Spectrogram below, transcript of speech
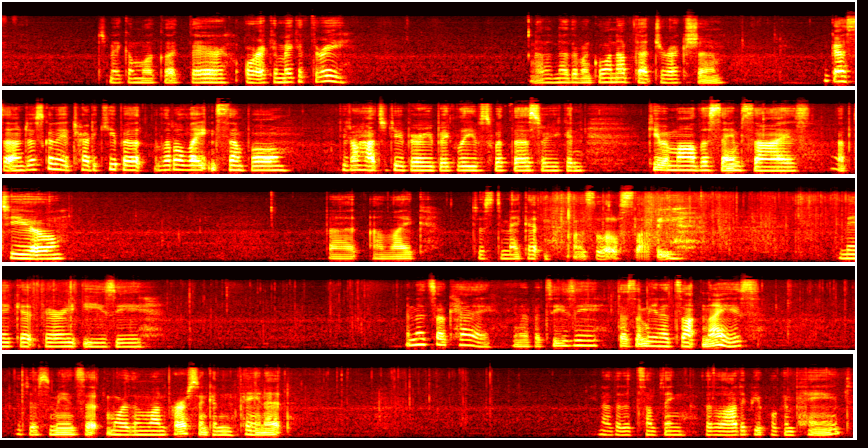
Just make them look like they're, or I can make it three. Add another one going up that direction. Like I said, I'm just going to try to keep it a little light and simple. You don't have to do very big leaves with this, or you can keep them all the same size. Up to you. But I like just to make it, oh, it's a little sloppy, make it very easy. And that's okay. You know, if it's easy, doesn't mean it's not nice. It just means that more than one person can paint it. You know, that it's something that a lot of people can paint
